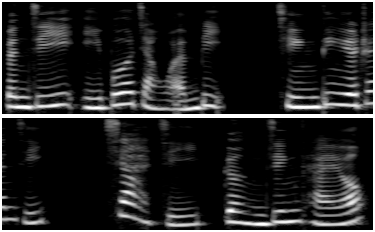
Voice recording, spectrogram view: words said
本集已播讲完毕，请订阅专辑，下集更精彩哦。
